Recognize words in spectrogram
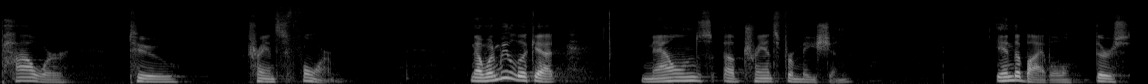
power to transform. Now, when we look at nouns of transformation in the Bible, there's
